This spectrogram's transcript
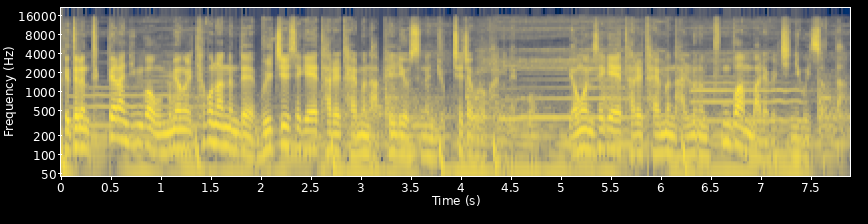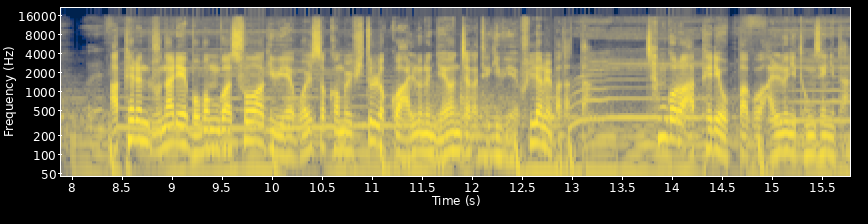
그들은 특별한 힘과 운명을 타고났는데 물질 세계의 달을 닮은 아펠리오스는 육체적으로 강인했고 영혼 세계의 달을 닮은 알루는 풍부한 마력을 지니고 있었다. 아펠은 루나리의 모범과 수호하기 위해 월석검을 휘둘렀고 알루는 예언자가 되기 위해 훈련을 받았다. 참고로 아펠이 오빠고 알룬이 동생이다.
